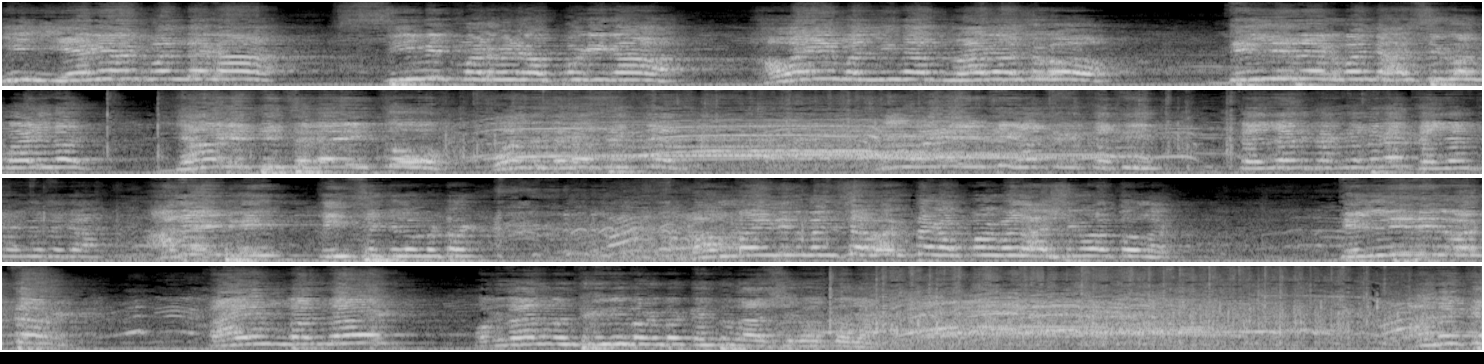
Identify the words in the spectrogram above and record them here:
ಈ ಏರಿಯಾಗ ಬಂದಾಗ ಸೀಮಿತ ಮಾಡಬೇಡ ಅಪ್ಪಗೀಗ ಹವಾಯಿ ಮಲ್ಲಿನಾಥ್ ಮಹಾರಾಜರು ದಿಲ್ಲಿದಾಗ ಬಂದು ಹಸಿಗೋಲ್ ಮಾಡಿದಾಗ ಯಾವ ರೀತಿ ಜನ ಇತ್ತು? ಒಂದು ಜನ ಸಿಕ್ಕ. ಇಟ್ಟಿಗೆ ಹತ್ತಿರ ಕತಿ ಕಲ್ಯಾಣ ಕರ್ನಾಟಕ ಕಲ್ಯಾಣ ಕರ್ನಾಟಕ. ಅದೇ ಇಟ್ರಿ ತೀನ್ಸೆ ಕಿಲೋಮೀಟರ್. ಮನುಷ್ಯ ಬರ್ತಾರೆ ಅಪ್ಪಗಳು ಆಶೀರ್ವಾದ ತೋಲಕ್ ದಿಲ್ಲಿದಿಂದ ಬರ್ತಾರೆ ಟೈಮ್ ಬಂದಾಗ ಪ್ರಧಾನಮಂತ್ರಿ ಬರ್ಬೇಕಂತದ ಆಶೀರ್ವಾದ ಅದಕ್ಕ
